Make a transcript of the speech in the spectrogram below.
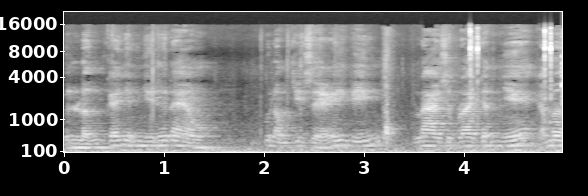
bình luận cá nhân như thế nào. Vui lòng chia sẻ ý kiến, like, subscribe kênh nhé. Cảm ơn.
